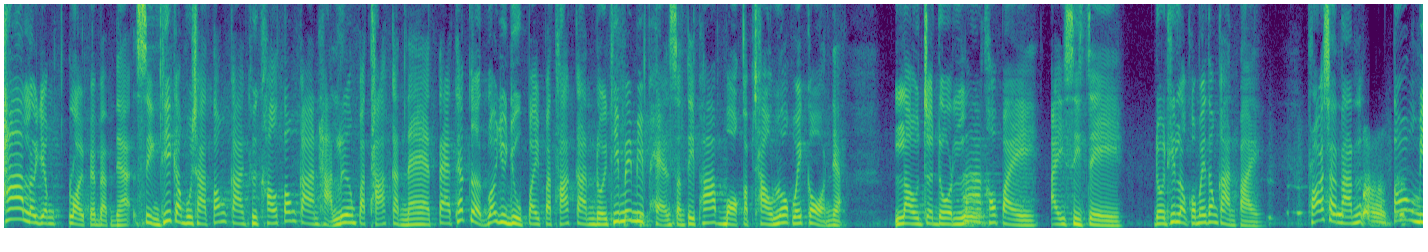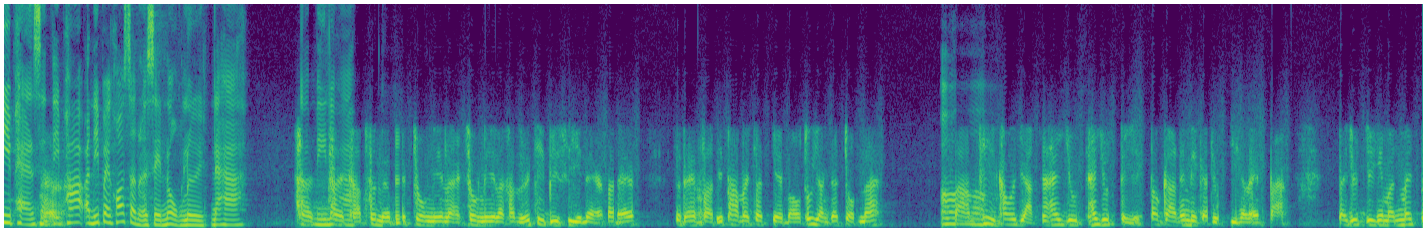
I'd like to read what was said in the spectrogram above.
ถ้าเรายังปล่อยไปแบบเนี้ยสิ่งที่กัมพูชาต้องการคือเขาต้องการหาเรื่องปะทะกันแน่ แต่ถ้าเกิดว่าอยู่ๆไปปะทะกันโดยที่ไม่มีแผนสันติภาพบอกกับชาวโลกไว้ก่อนเนี่ย เราจะโดนลากเข้าไป ICJ โดยที่เราก็ไม่ต้องการไป เพราะฉะนั้นอ่าต้องมีแผนสันติภาพ อันนี้เป็นข้อเสนอเสนหนงเลยนะคะ ใช่แบบนี้นะใช่คะครับเสนอเป็นช่วงนี้แหละช่วงนี้แหละครับ หรือ GBC เนี่ยแสดงแสดงสันติภาพให้ชัดเจนบอกทุกอย่างจะจบนะอ๋อตามที่เขาอยากจะให้ยุดให้ยุติ ต้องการให้มีการหยุดยิงอะไรต่างแต่หยุดยิงมันไม่ไป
